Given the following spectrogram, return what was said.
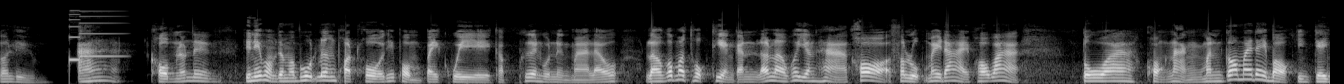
ก็ลืมอ่าคมแล้วหนึ่งทีนี้ผมจะมาพูดเรื่องพอร์ตโทที่ผมไปคุยกับเพื่อนคนหนึ่งมาแล้ว เราก็มาถกเถียงกัน แล้วเราก็ยังหาข้อสรุปไม่ได้ เพราะว่า ตัวของหนังมันก็ไม่ได้บอกจริง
